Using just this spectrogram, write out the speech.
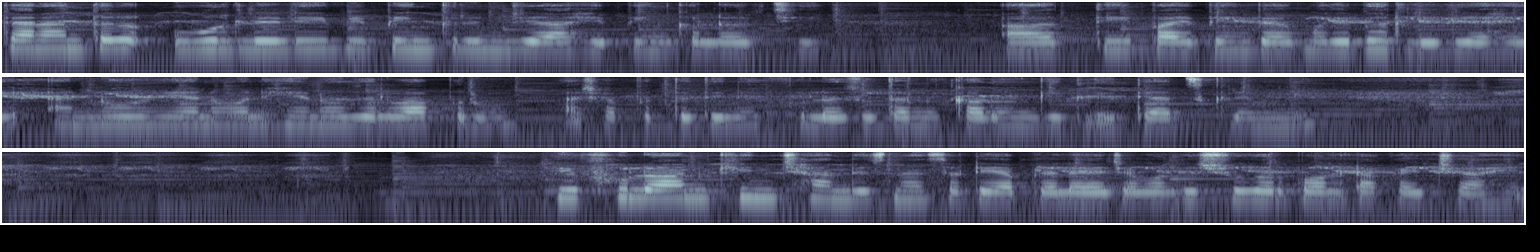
त्यानंतर उरलेली विपिंग क्रीम जी आहे पिंक कलरची ती पायपिंग बॅगमध्ये भरलेली आहे आणि नोरियन वन हे नोजल वापरून अशा पद्धतीने फुलंसुद्धा मी काढून घेतली त्याच क्रीमने ही फुलं आणखीन छान दिसण्यासाठी आपल्याला याच्यावरती शुगर बॉल टाकायचे आहे.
